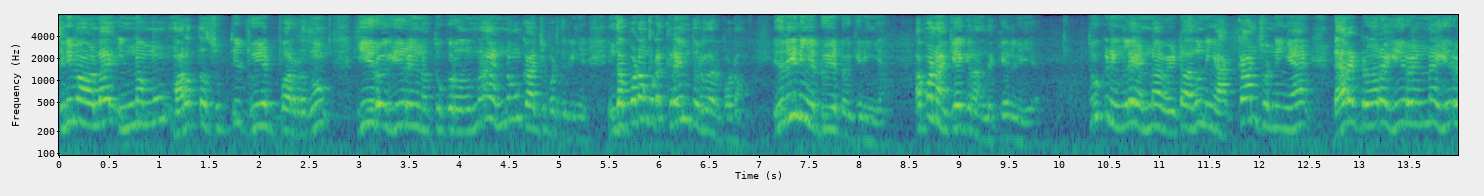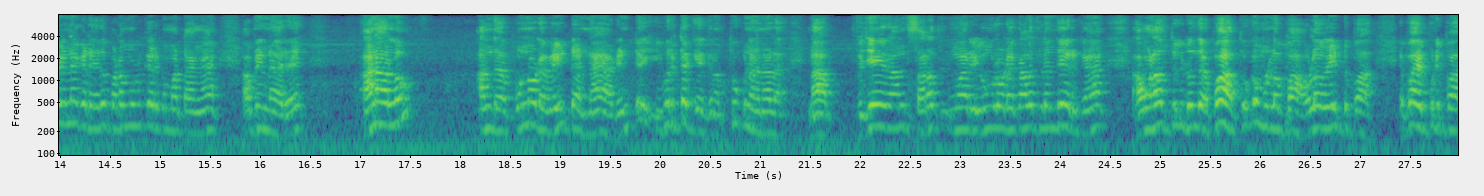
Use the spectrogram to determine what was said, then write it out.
சினிமாவில் இன்னமும் மரத்தை சுற்றி டூயட் பாடுறதும் ஹீரோ ஹீரோயினை தூக்குறதும் தான் இன்னமும் காட்சிப்படுத்துறீங்க இந்த படம் கூட கிரைம் த்ரில்லர் படம். இதுலேயும் நீங்கள் டூயட் வைக்கிறீங்க. அப்போ நான் கேட்குறேன் அந்த கேள்வியை. தூக்குனீங்களே என்ன வெயிட்டோ அதுவும் நீங்கள் அக்கான்னு சொன்னீங்க. டேரக்டர் வேறு ஹீரோயின்னா ஹீரோயினா கிடையாது. படம் முழுக்க இருக்க மாட்டாங்க. அப்படின்னாரு. ஆனாலும் அந்த பொண்ணோட வெயிட் என்ன அப்படின்ட்டு இவர்கிட்ட கேட்குறேன் தூக்குனதுனால நான் விஜயகாந்த் சரத்குமார் இவங்களோட காலத்துலேருந்தே இருக்கேன். அவங்களாம் தூக்கிட்டு வந்து எப்பா தூக்க முடியலப்பா அவ்வளோ வெயிட்டுப்பா எப்பா எப்படிப்பா?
